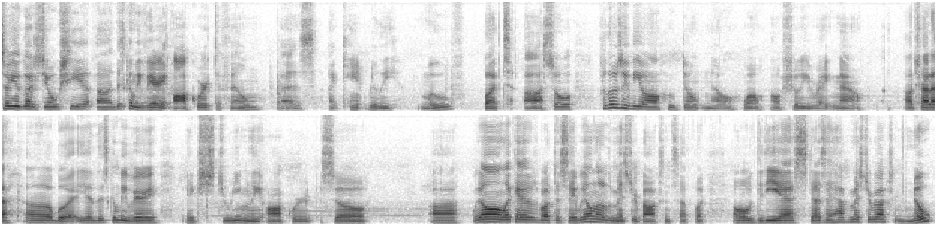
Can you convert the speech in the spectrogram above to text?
So you guys, here. Uh, this is gonna be very awkward to film as I can't really move. But uh, so for those of y'all who don't know, well, I'll show you right now. I'll try to. Oh boy, yeah, this is gonna be very extremely awkward. So, uh, we all like I was about to say, we all know the mystery box and stuff, but oh, the DS does it have a mystery box? Nope,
